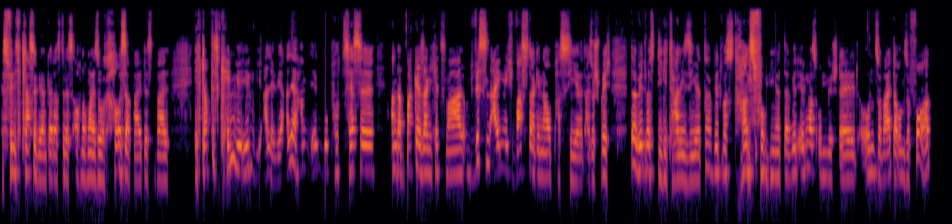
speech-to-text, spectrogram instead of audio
Das finde ich klasse, Bianca, dass du das auch nochmal so rausarbeitest, weil ich glaube, das kennen wir irgendwie alle. Wir alle haben irgendwo Prozesse an der Backe, sage ich jetzt mal, und wissen eigentlich, was da genau passiert. Also sprich, da wird was digitalisiert, da wird was transformiert, da wird irgendwas umgestellt und so weiter und so fort.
